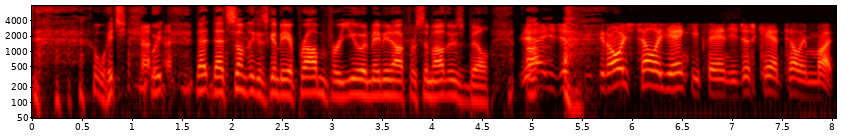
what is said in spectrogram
which, which that that's something that's going to be a problem for you and maybe not for some others, Bill. Yeah, uh, you just you can always tell a Yankee fan, you just can't tell him much.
